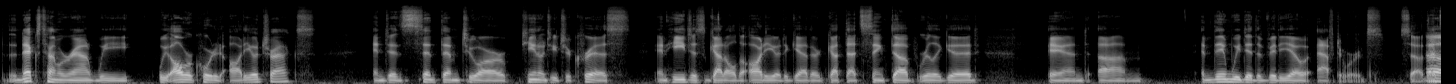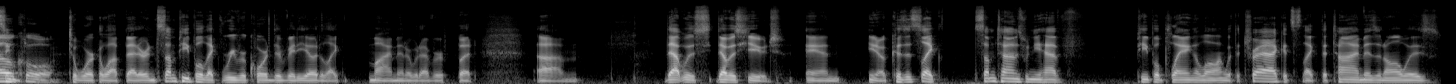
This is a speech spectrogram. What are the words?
the next time around, we we all recorded audio tracks and then sent them to our piano teacher Chris, and he just got all the audio together, got that synced up really good, and um, and then we did the video afterwards. So that's oh, cool. to work a lot better. And some people like re-record their video to like mime it or whatever, but um, that was that was huge. And you know, because it's like sometimes when you have people playing along with the track, it's like the time isn't always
